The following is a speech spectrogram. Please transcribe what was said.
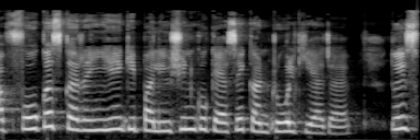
अब फोकस कर रही हैं कि पोल्यूशन को कैसे कंट्रोल किया जाए। तो इस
